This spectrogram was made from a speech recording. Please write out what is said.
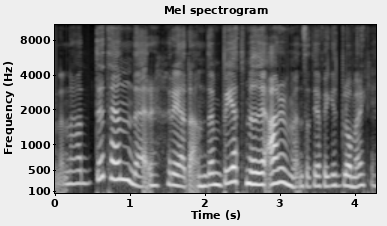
men den hade tänder redan. Den bet mig i armen så att jag fick ett blåmärke.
